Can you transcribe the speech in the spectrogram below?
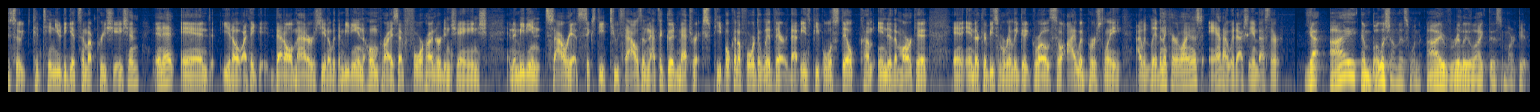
so continue to get some appreciation in it. And you know i think that all matters you know with the median home price at 400 and change and the median salary at 62000 that's a good metrics. People can afford to live there. That means people will still come into the market and, and there could be some really good growth. So i would personally i would live in the carolinas and i would actually invest there yeah i am bullish on this one. I really like this market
